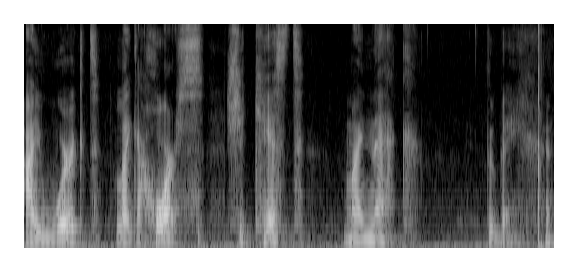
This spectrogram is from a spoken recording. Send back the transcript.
I worked like a horse. She kissed my neck. Muito bem.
